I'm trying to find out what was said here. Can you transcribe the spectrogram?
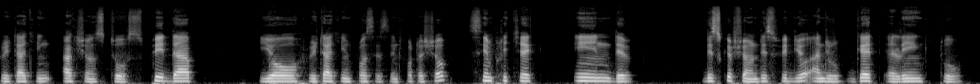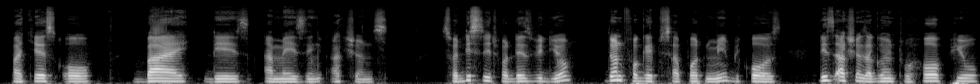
retouching actions to speed up your retouching process in Photoshop, simply check in the description of this video and you'll get a link to purchase or buy these amazing actions. So this is it for this video. Don't forget to support me because these actions are going to help you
